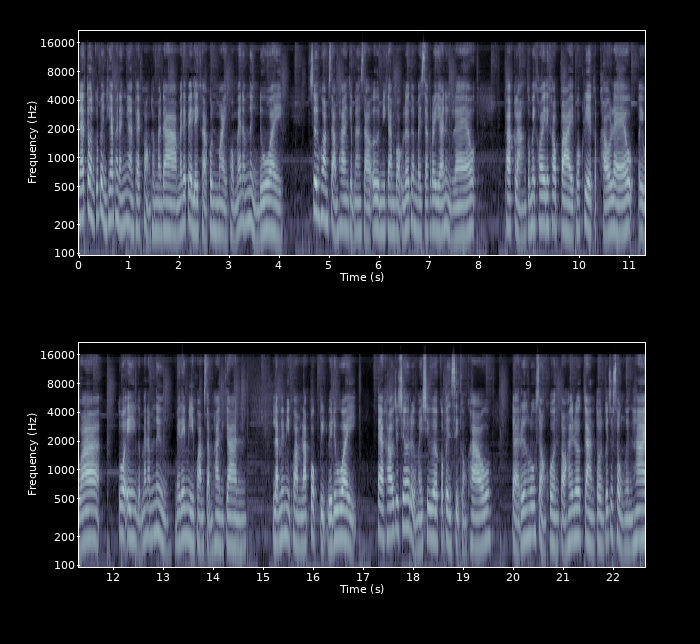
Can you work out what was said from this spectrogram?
และตนก็เป็นแค่พนักงานแพ็คของธรรมดา ไม่ได้เป็นเลขาคนใหม่ของแม่น้ำหนึ่งด้วย ส่วนความสัมพันธ์กับนางสาวเอิญมีการบอกเลิกกันไปสักระยะหนึ่งแล้วพักหลังก็ไม่ค่อยได้เข้าไปเพราะเคลียร์กับเขาแล้ว ไปว่าตัวเองกับแม่น้ำหนึ่งไม่ได้มีความสัมพันธ์กัน และไม่มีความลับปกปิดไว้ด้วย แต่เขาจะเชื่อหรือไม่เชื่อก็เป็นสิทธิ์ของเขา แต่เรื่องลูกสองคนต่อให้เลิกกันตนก็จะส่งเงินให้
